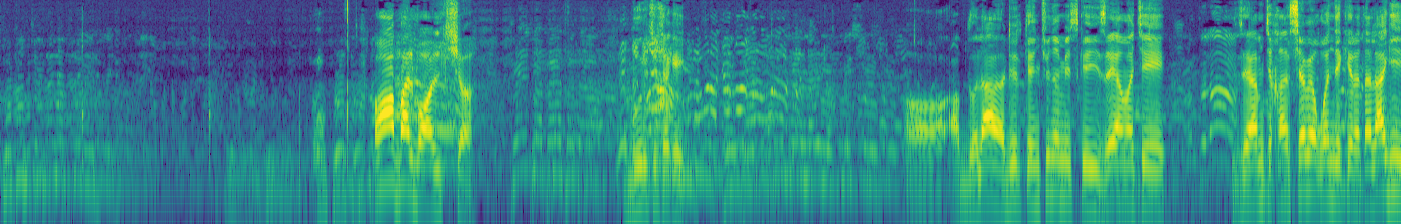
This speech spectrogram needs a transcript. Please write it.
Thank you. او بل بال شه ګوري چې څه کوي عبد الله ډیر ټینشونه مس کوي زه هم چې زه هم چې خرڅ شوی غونډه کې راته لاګي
